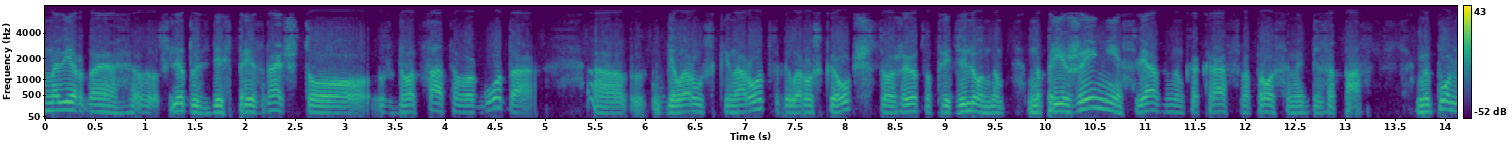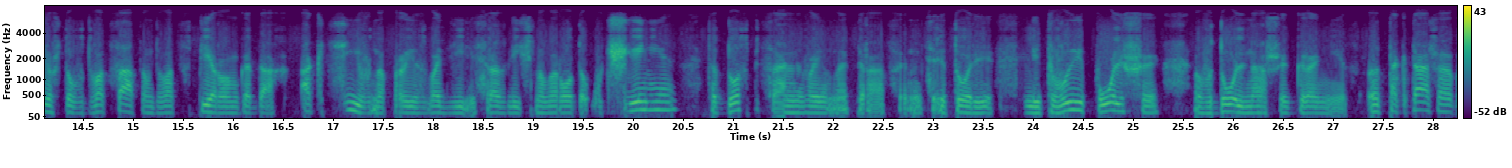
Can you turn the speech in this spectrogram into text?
Наверное, следует здесь признать, что 2020 года э, белорусский народ, белорусское общество живет в определенном напряжении, связанном как раз с вопросами безопасности. Мы помним, что в 2020-2021 годах активно производились различного рода учения, это до специальной военной операции на территории Литвы, Польши, вдоль наших границ. Тогда же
